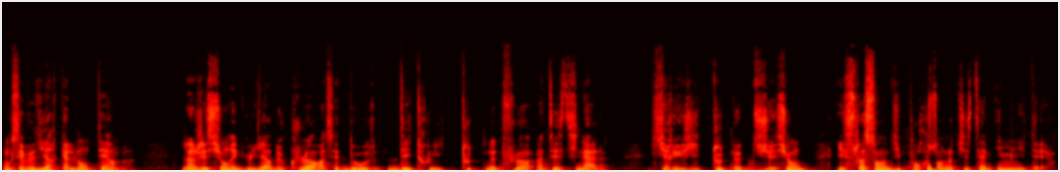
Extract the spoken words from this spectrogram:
Donc ça veut dire qu'à long terme, l'ingestion régulière de chlore à cette dose détruit toute notre flore intestinale, qui régit toute notre digestion et 70% de notre système immunitaire.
